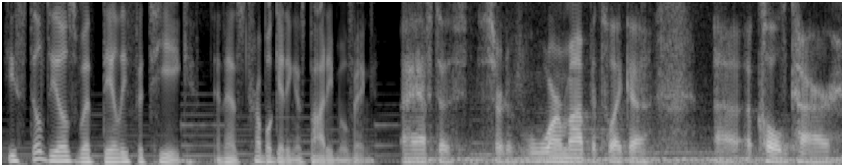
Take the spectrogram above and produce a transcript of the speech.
he still deals with daily fatigue and has trouble getting his body moving. I have to sort of warm up. It's like a uh, a cold car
